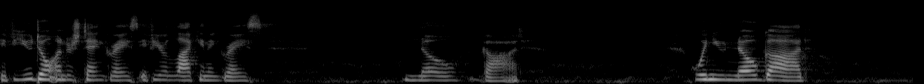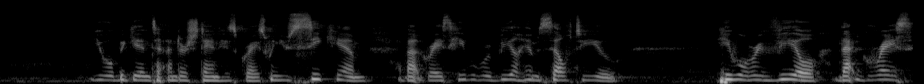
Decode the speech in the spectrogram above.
If you don't understand grace, if you're lacking in grace, know God. When you know God, you will begin to understand His grace. When you seek Him about grace, He will reveal Himself to you. He will reveal that grace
